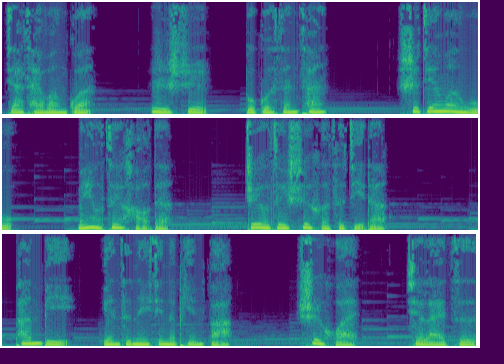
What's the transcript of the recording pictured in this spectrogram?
家财万贯，日事不过三餐。世间万物，没有最好的，只有最适合自己的。攀比源自内心的贫乏，释怀，却来自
